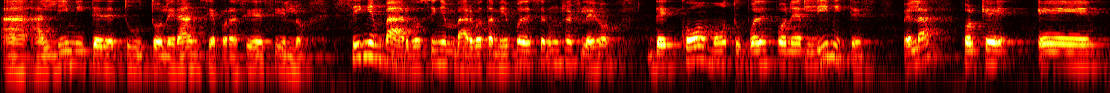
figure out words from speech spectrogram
al límite de tu tolerancia, por así decirlo. Sin embargo, sin embargo, también puede ser un reflejo de cómo tú puedes poner límites, ¿verdad? Porque eh,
